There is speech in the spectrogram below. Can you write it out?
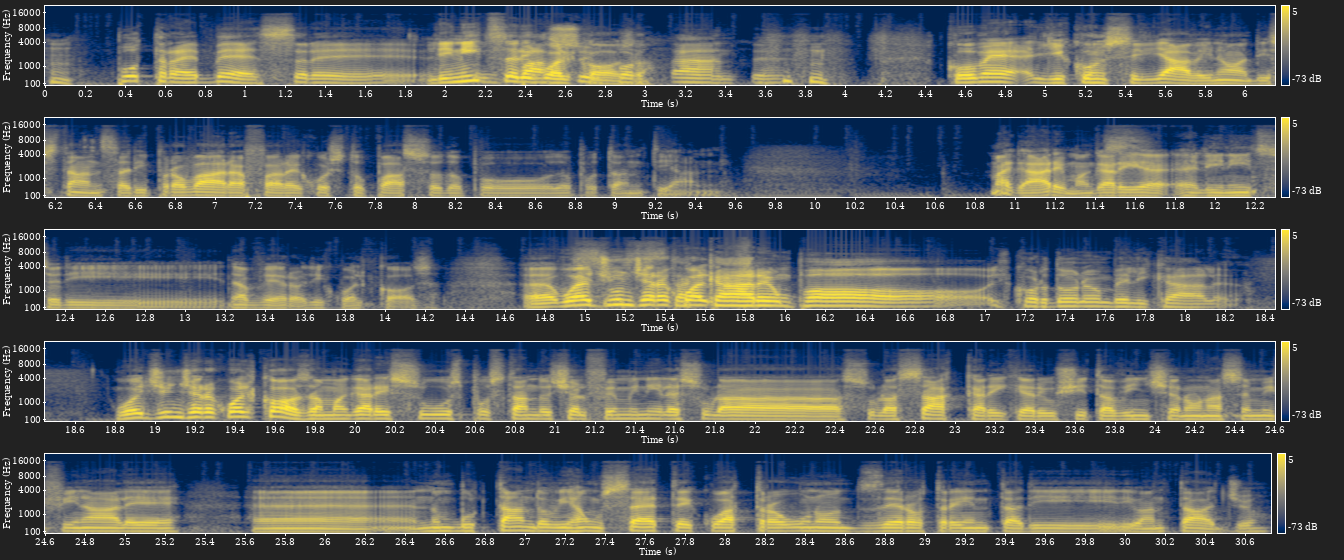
Hmm. Potrebbe essere l'inizio di qualcosa importante. Come gli consigliavi no, a distanza di provare a fare questo passo dopo, dopo tanti anni? Magari, magari è, è l'inizio di, davvero di qualcosa. Uh, vuoi aggiungere qualcosa? un po' il cordone ombelicale. Vuoi aggiungere qualcosa, magari su spostandoci al femminile sulla, sulla Saccari che è riuscita a vincere una semifinale eh, non buttando via un 7 4-1 0-30 di, di vantaggio?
